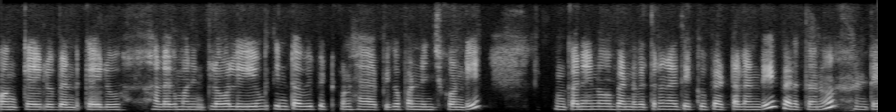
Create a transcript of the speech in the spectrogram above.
వంకాయలు బెండకాయలు అలాగే మన ఇంట్లో వాళ్ళు ఏమి తింటే అవి పెట్టుకొని హ్యాపీగా పండించుకోండి. ఇంకా నేను బెండ విత్తనం అయితే ఎక్కువ పెట్టాలండి పెడతాను. అంటే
